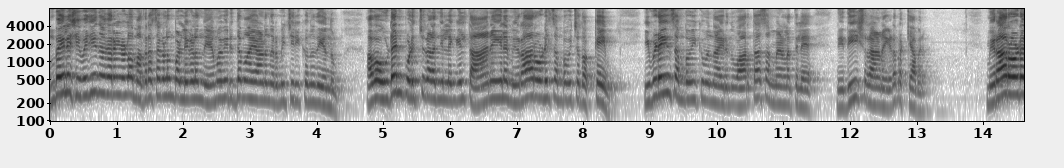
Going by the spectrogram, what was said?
മുംബൈയിലെ ശിവജി നഗറിലുള്ള മദ്രസകളും പള്ളികളും നിയമവിരുദ്ധമായാണ് നിർമ്മിച്ചിരിക്കുന്നത് എന്നും അവ ഉടൻ പൊളിച്ചു കളഞ്ഞില്ലെങ്കിൽ താനയിലെ മിറ റോഡിൽ സംഭവിച്ചതൊക്കെയും ഇവിടെയും സംഭവിക്കുമെന്നായിരുന്നു വാർത്താ സമ്മേളനത്തിലെ നിതീഷ് റാണയുടെ പ്രഖ്യാപനം. മിറാ റോഡ്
